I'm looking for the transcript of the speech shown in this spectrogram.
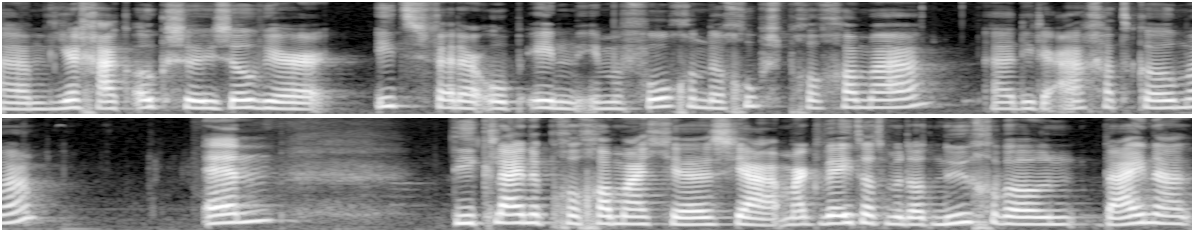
Um, hier ga ik ook sowieso weer iets verder op in in mijn volgende groepsprogramma uh, die eraan gaat komen. En die kleine programmaatjes, ja, maar ik weet dat me dat nu gewoon bijna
